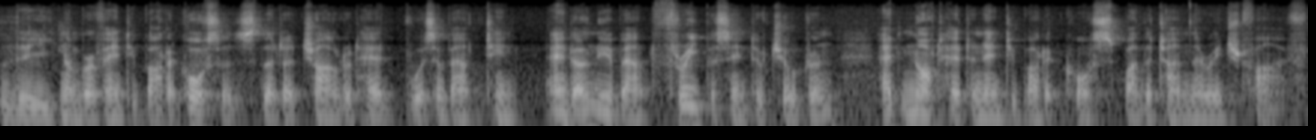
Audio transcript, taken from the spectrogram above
the number of antibiotic courses that a child had had was about 10, and only about 3% of children had not had an antibiotic course by the time they reached five.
